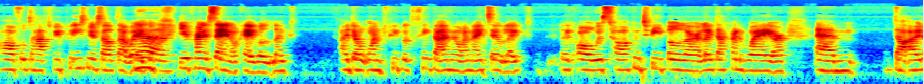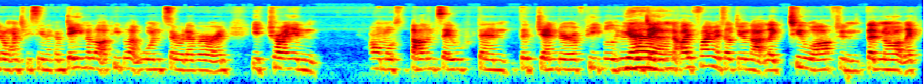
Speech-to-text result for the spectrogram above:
awful to have to be policing yourself that way. But yeah. you're kind of saying, okay, well, like, I don't want people to think that I'm out on nights out, like, like always talking to people or like that kind of way, or um, that I don't want to be seen like I'm dating a lot of people at once or whatever. And you try and almost balance out then the gender of people who Yeah. you're dating. I find myself doing that like too often than not, like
